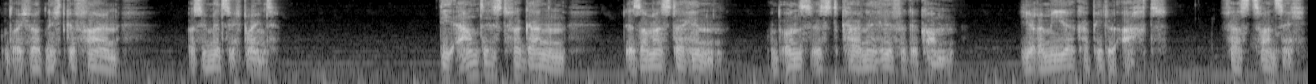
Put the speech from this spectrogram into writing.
und euch wird nicht gefallen, was sie mit sich bringt. Die Ernte ist vergangen, der Sommer ist dahin und uns ist keine Hilfe gekommen. Jeremia Kapitel 8, Vers 20.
